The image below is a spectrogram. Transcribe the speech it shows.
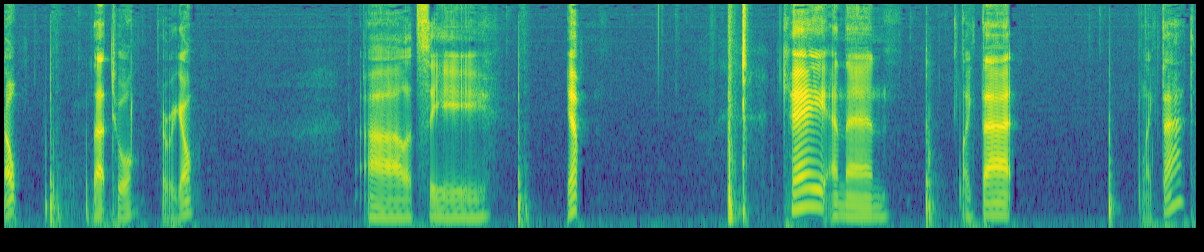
Nope. That tool. There we go. Uh, let's see. Yep. Okay, and then like that, like that.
